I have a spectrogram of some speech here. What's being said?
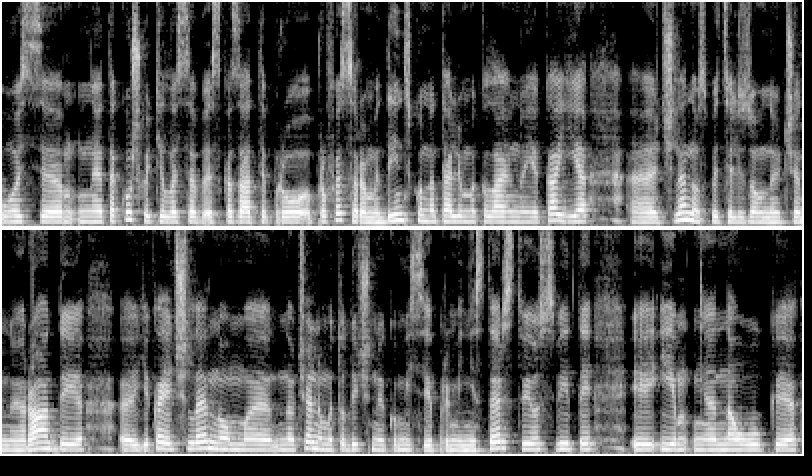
Ось також хотілося б сказати про професора Мединську Наталю Миколаївну, яка є членом спеціалізованої вченої ради, яка є членом навчально-методичної комісії при міністерстві освіти і науки. Науки.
